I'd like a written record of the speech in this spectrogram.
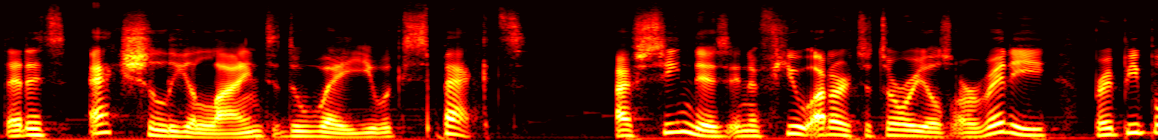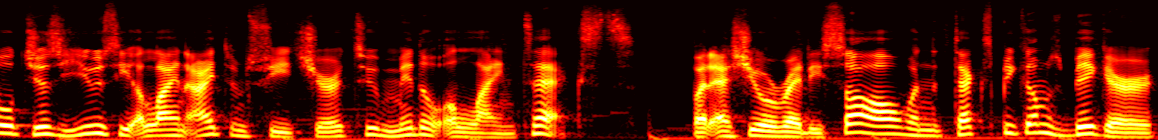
that it's actually aligned the way you expect. I've seen this in a few other tutorials already, where people just use the align items feature to middle align texts. But as you already saw, when the text becomes bigger,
